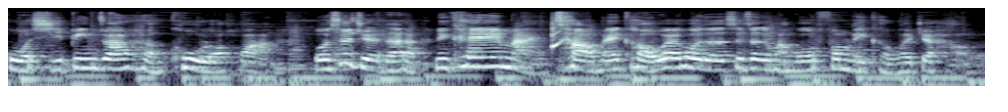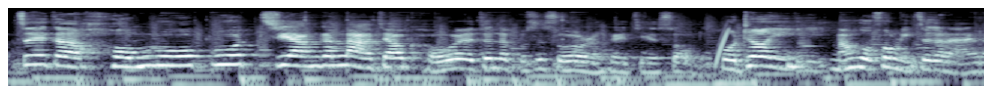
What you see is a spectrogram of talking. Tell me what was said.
果昔冰砖很酷的话，我是觉得你可以买草莓口味，或者是这个芒果凤梨口味就好了。这个红萝卜姜跟辣椒口味真的不是所有人可以接受的。我就以芒果凤梨这个来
